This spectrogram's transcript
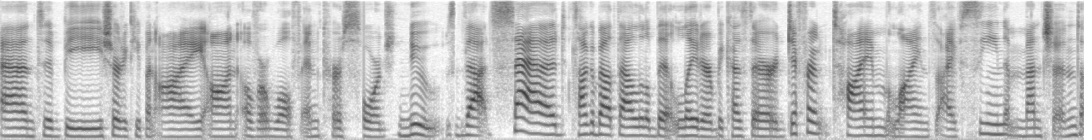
and to be sure to keep an eye on Overwolf and CurseForge news. That said, I'll talk about that a little bit later because there are different timelines I've seen mentioned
